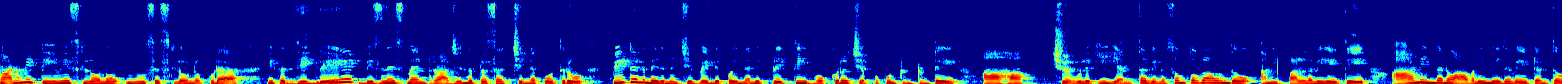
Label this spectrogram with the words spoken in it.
అన్ని టీవీస్లోనూ న్యూసెస్లోనూ కూడా ఇక the great businessman Rajendra Prasad చిన్న కూతురు పీటల మీద నుంచి వెళ్ళిపోయిందని ప్రతి ఒక్కరూ చెప్పుకుంటుంటుంటే ఆహా చెవులకి ఎంత వినసొంపుగా ఉందో అని పల్లవి అయితే ఆ నిందను అవని మీద వేయటంతో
